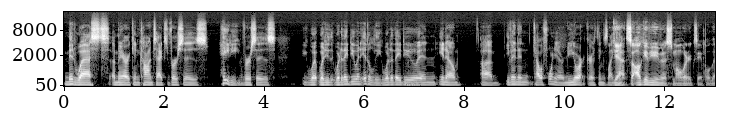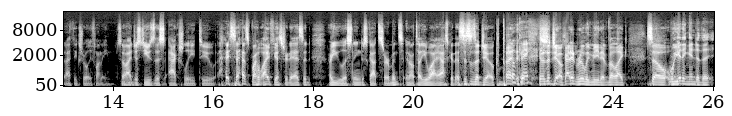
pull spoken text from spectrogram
Midwest American context versus Haiti versus what what do what do they do in Italy? What do they do in you know um, even in California or New York or things like Yeah, that? Yeah. So I'll give you even a smaller example that I think is really funny. So I just use this actually to. I asked my wife yesterday. I said, "Are you listening to Scott's sermons?" And I'll tell you why I asked her this. This is a joke, but Okay. it was a joke. I didn't really mean it, but like, so We're getting into the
